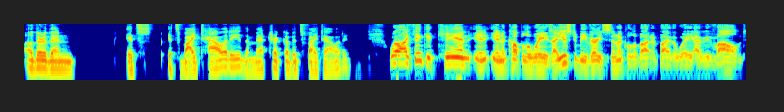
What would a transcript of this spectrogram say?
other than its its vitality, the metric of its vitality? Well, I think it can in, in a couple of ways. I used to be very cynical about it, by the way. I've evolved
